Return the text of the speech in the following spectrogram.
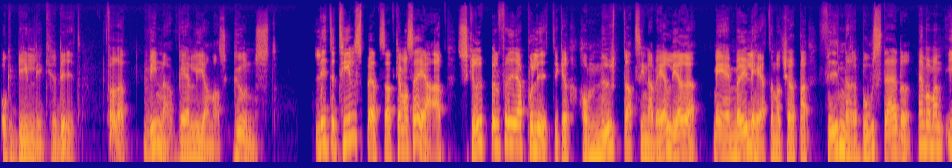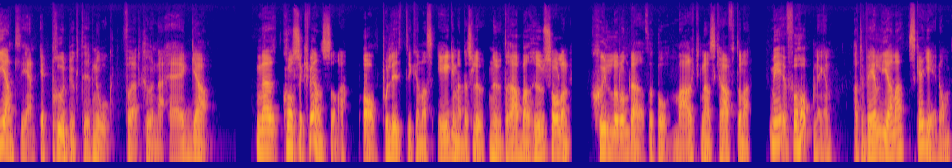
och billig kredit för att vinna väljarnas gunst. Lite tillspetsat kan man säga att skrupelfria politiker har mutat sina väljare med möjligheten att köpa finare bostäder än vad man egentligen är produktiv nog för att kunna äga. När konsekvenserna av politikernas egna beslut nu drabbar hushållen skyller de därför på marknadskrafterna med förhoppningen att väljarna ska ge dem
